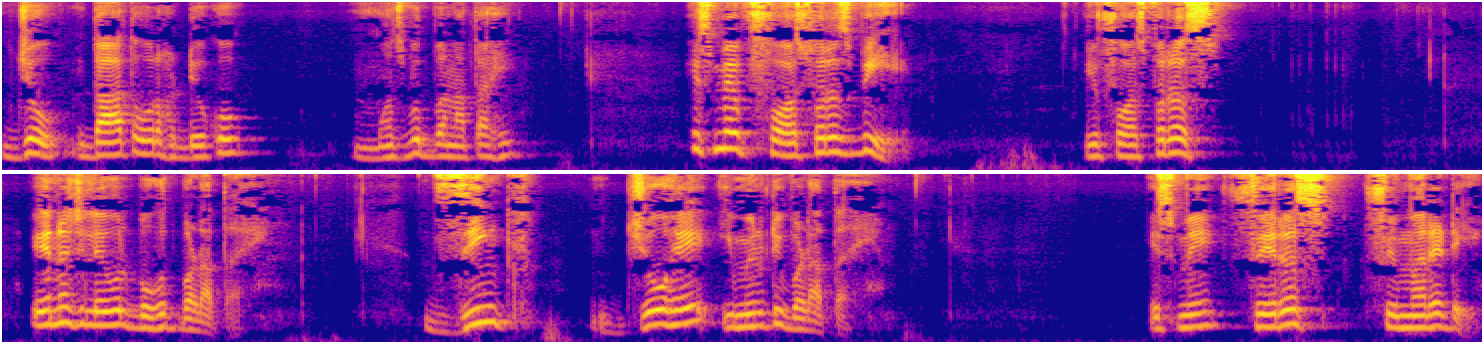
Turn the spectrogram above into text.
जो दांत और हड्डियों को मज़बूत बनाता है। इसमें फॉस्फोरस भी है। ये फॉस्फोरस एनर्जी लेवल बहुत बढ़ाता है। जिंक जो है इम्यूनिटी बढ़ाता है। इसमें फेरस फिमरेट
